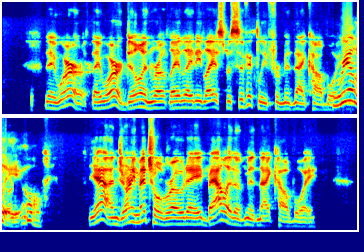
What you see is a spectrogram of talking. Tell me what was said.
They were. They were. Dylan wrote "Lay Lady Lay" specifically for Midnight Cowboy. Really? Oh. Yeah, and Joni Mitchell wrote a ballad of Midnight Cowboy.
